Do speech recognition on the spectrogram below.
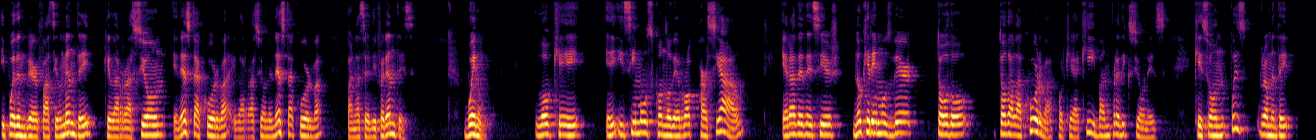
Y pueden ver fácilmente que la ración en esta curva y la ración en esta curva van a ser diferentes. Bueno, lo que hicimos con lo de rock parcial era de decir, no queremos ver todo toda la curva, porque aquí van predicciones que son pues realmente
